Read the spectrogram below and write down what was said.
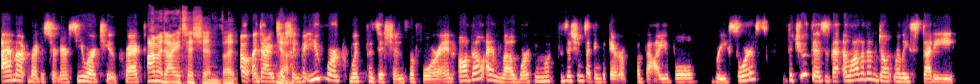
I'm a registered nurse. You are too, correct? I'm a dietitian, but oh, a dietitian. Yeah. But you've worked with physicians before, and although I love working with physicians, I think that they're a valuable resource. The truth is, is that a lot of them don't really study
